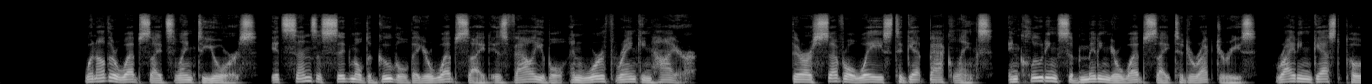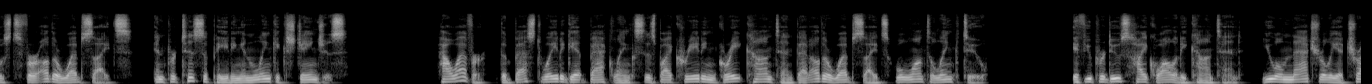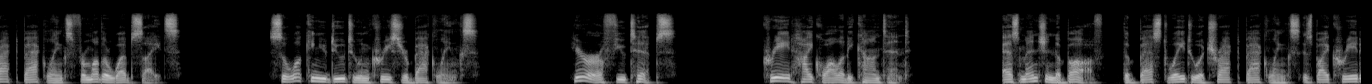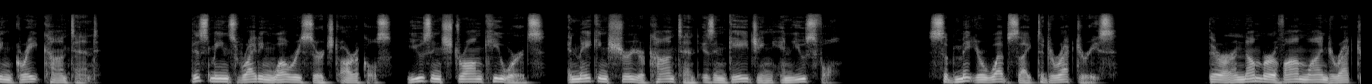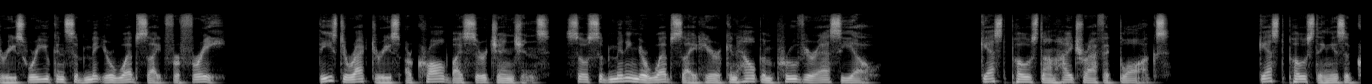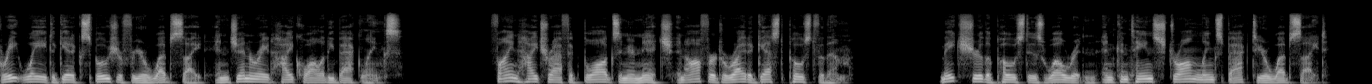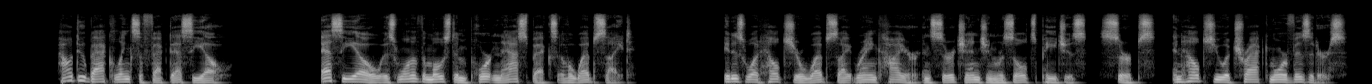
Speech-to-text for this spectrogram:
When other websites link to yours, it sends a signal to Google that your website is valuable and worth ranking higher. There are several ways to get backlinks, including submitting your website to directories, writing guest posts for other websites, and participating in link exchanges. However, the best way to get backlinks is by creating great content that other websites will want to link to. If you produce high quality content, you will naturally attract backlinks from other websites. So, what can you do to increase your backlinks? Here are a few tips. Create high quality content. As mentioned above, the best way to attract backlinks is by creating great content. This means writing well researched articles, using strong keywords, and making sure your content is engaging and useful. Submit your website to directories there are a number of online directories where you can submit your website for free. These directories are crawled by search engines, so submitting your website here can help improve your SEO. Guest post on high traffic blogs. Guest posting is a great way to get exposure for your website and generate high quality backlinks. Find high traffic blogs in your niche and offer to write a guest post for them. Make sure the post is well written and contains strong links back to your website. How do backlinks affect SEO? SEO is one of the most important aspects of a website. It is what helps your website rank higher in search engine results pages, SERPs, and helps you attract more visitors.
